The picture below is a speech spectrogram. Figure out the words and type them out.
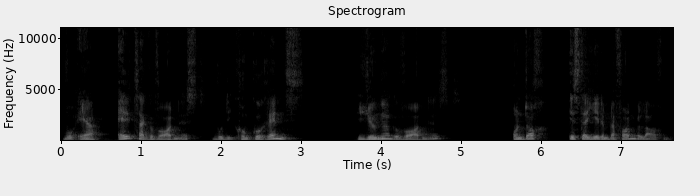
wo er älter geworden ist, wo die Konkurrenz jünger geworden ist, und doch ist er jedem davongelaufen.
